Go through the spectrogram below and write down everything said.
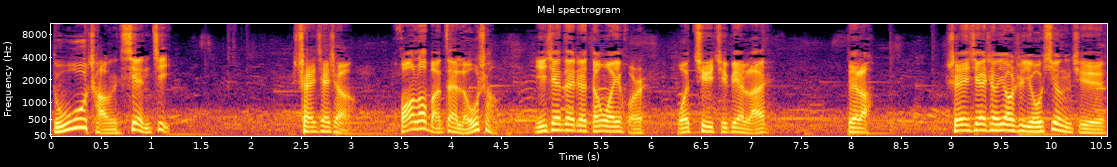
赌场献祭。山先生，黄老板在楼上，你先在这等我一会儿，我去去便来。对了。沈先生要是有兴趣，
